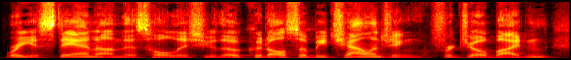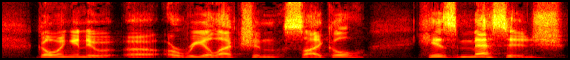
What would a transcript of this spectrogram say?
where you stand on this whole issue, though, could also be challenging for Joe Biden going into a, a reelection cycle. His message,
